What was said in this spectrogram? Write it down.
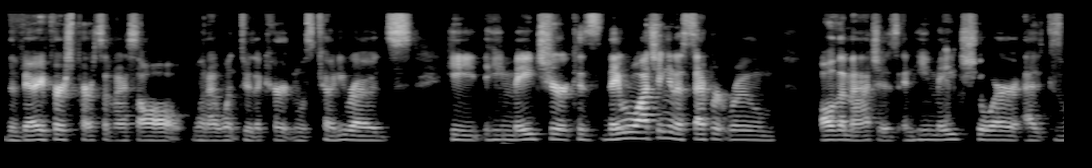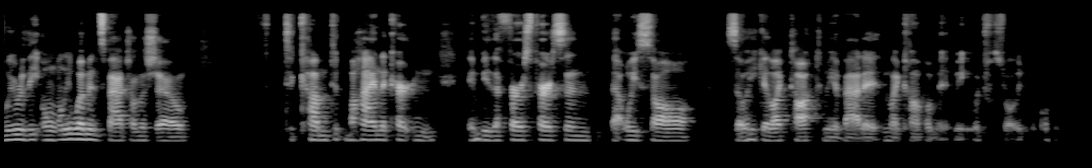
the very first person I saw when I went through the curtain was Cody Rhodes. He he made sure because they were watching in a separate room all the matches, and he made sure as because we were the only women's match on the show to come to behind the curtain and be the first person that we saw so he could like talk to me about it and like compliment me, which was really cool.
